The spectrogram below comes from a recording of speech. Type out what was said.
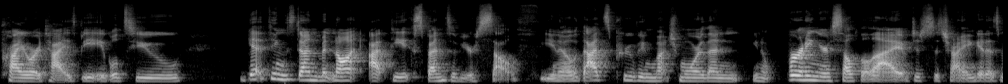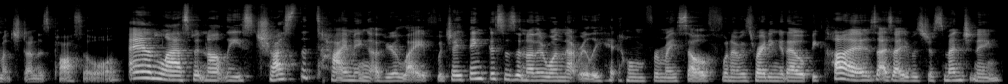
prioritize, be able to get things done, but not at the expense of yourself. You know, that's proving much more than, you know, burning yourself alive just to try and get as much done as possible. And last but not least, trust the timing of your life, which I think this is another one that really hit home for myself when I was writing it out because, as I was just mentioning,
